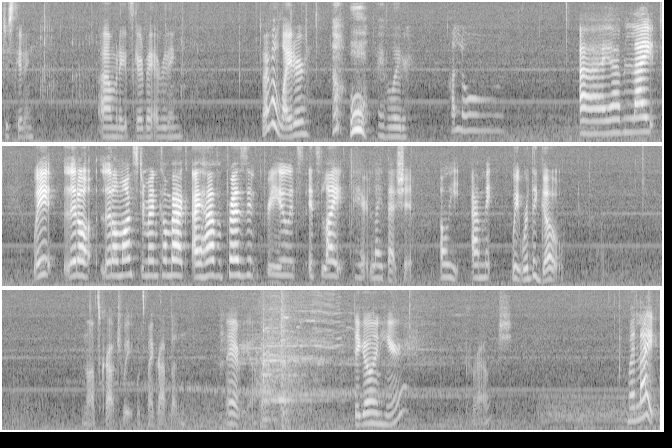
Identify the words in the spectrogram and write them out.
Just kidding. I'm gonna get scared by everything. Do I have a lighter? oh! I have a lighter. Hello. I have light. Wait, little little monster man, come back. I have a present for you. It's it's light. Here, light that shit. Oh, yeah, I may Wait, where'd they go? No, it's crouch. Wait, what's my grab button? There we go. They go in here? Crouch. My light.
